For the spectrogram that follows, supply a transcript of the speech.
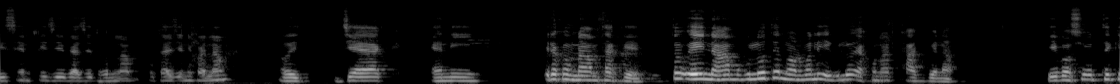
রিসেন্টলি যে ব্যাচে ধরলাম, কোথায় জেনে পাইলাম? ওই জ্যাক অ্যানি এরকম নাম থাকে। তো এই নামগুলোতে নর্মালি এগুলো এখন আর থাকবে না। এই বছর থেকে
